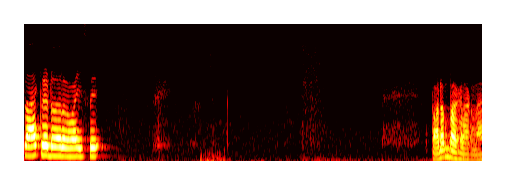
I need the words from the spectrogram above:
பேக்ரவுண்ட் வர வாய்ஸு படம் பார்க்குறாங்களா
